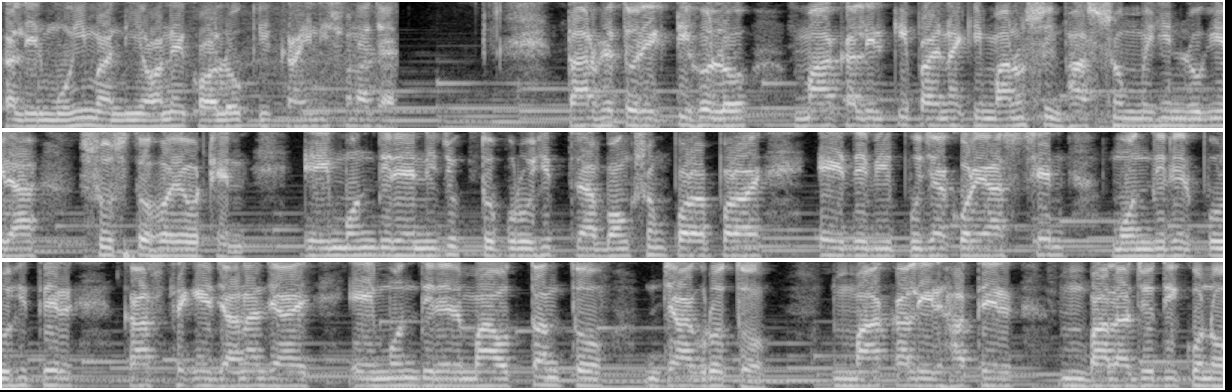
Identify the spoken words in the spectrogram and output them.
কালীর মহিমা নিয়ে অনেক অলৌকিক কাহিনী শোনা যায়। তার ভেতর একটি হলো, মা কালীর কৃপায় নাকি মানসিক ভারসাম্যহীন রোগীরা সুস্থ হয়ে ওঠেন। এই মন্দিরে নিযুক্ত পুরোহিতরা বংশ পরম্পরায় এই দেবীর পূজা করে আসছেন। মন্দিরের পুরোহিতের কাছ থেকে জানা যায়, এই মন্দিরের মা অত্যন্ত জাগ্রত। মা কালীর হাতের বালা যদি কোনো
